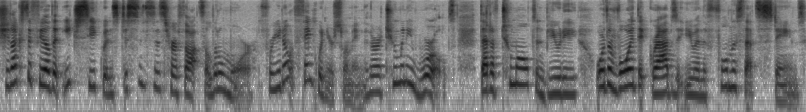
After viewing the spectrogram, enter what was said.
She likes to feel that each sequence distances her thoughts a little more, for you don't think when you're swimming. There are too many worlds that of tumult and beauty, or the void that grabs at you and the fullness that sustains.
